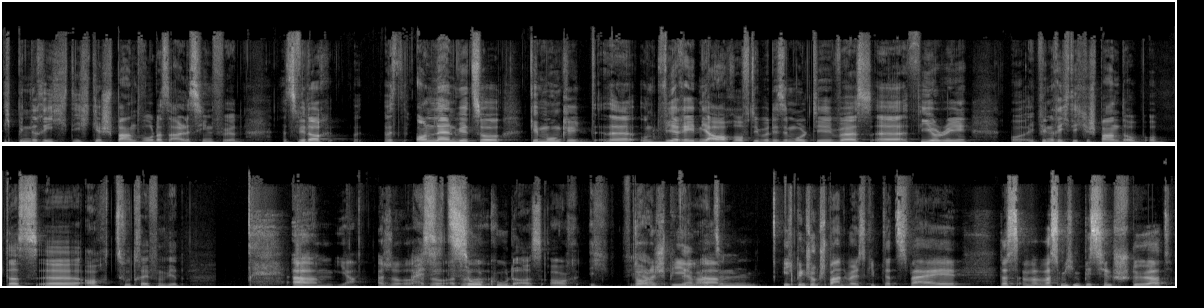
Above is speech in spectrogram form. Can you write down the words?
ich bin richtig gespannt, wo das alles hinführt. Es wird auch online wird so gemunkelt äh, und wir reden ja auch oft über diese Multiverse äh, Theory. Ich bin richtig gespannt, ob, ob das äh, auch zutreffen wird. Ähm, ja, also, es also, sieht also so gut aus. Auch ich, tolles ja, Spiel. Ähm, ich bin schon gespannt, weil es gibt ja zwei. Das, was mich ein bisschen stört,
